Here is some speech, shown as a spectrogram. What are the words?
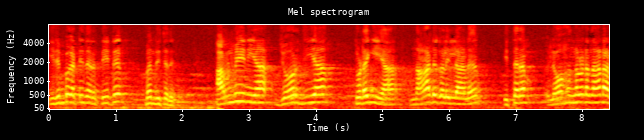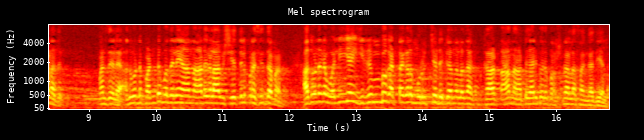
ഇരുമ്പ് കട്ടി നിരത്തിയിട്ട് ബന്ധിച്ചത്. അർമേനിയ ജോർജിയ തുടങ്ങിയ നാടുകളിലാണ് ഇത്തരം ലോഹങ്ങളുടെ നാടാണത്. മനസ്സിലായി അതുകൊണ്ട് പണ്ട് മുതലേ ആ നാടുകൾ ആ വിഷയത്തിൽ പ്രസിദ്ധമാണ്. അതുകൊണ്ട് തന്നെ വലിയ ഇരുമ്പ് കട്ടകൾ മുറിച്ചെടുക്കുക എന്നുള്ളത് ആ- ആ നാട്ടുകാർക്ക് ഒരു പ്രശ്നമുള്ള സംഗതിയല്ല.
